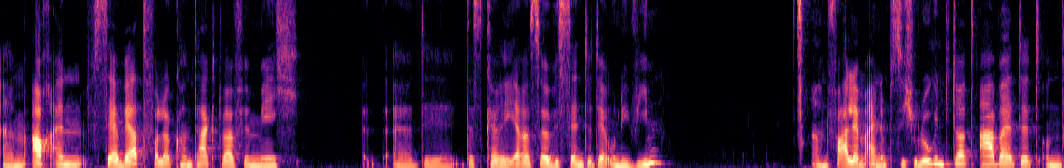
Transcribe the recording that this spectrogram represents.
Ähm, auch ein sehr wertvoller Kontakt war für mich äh, die, das Karriereservice Center der Uni Wien und vor allem eine Psychologin, die dort arbeitet. Und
